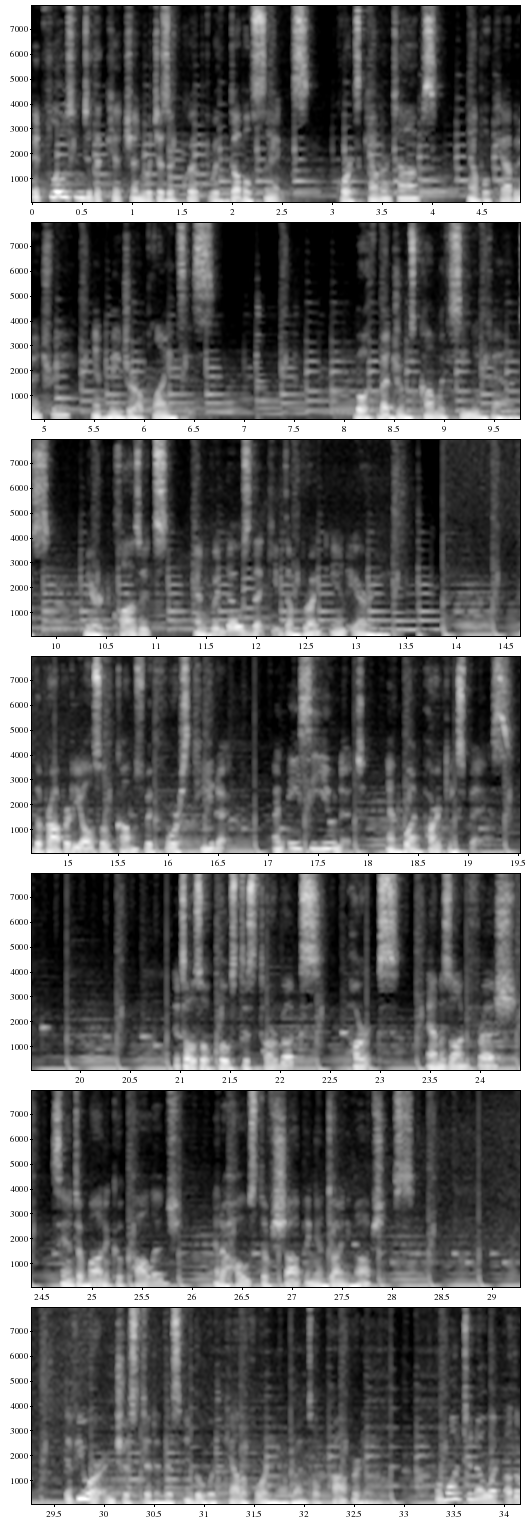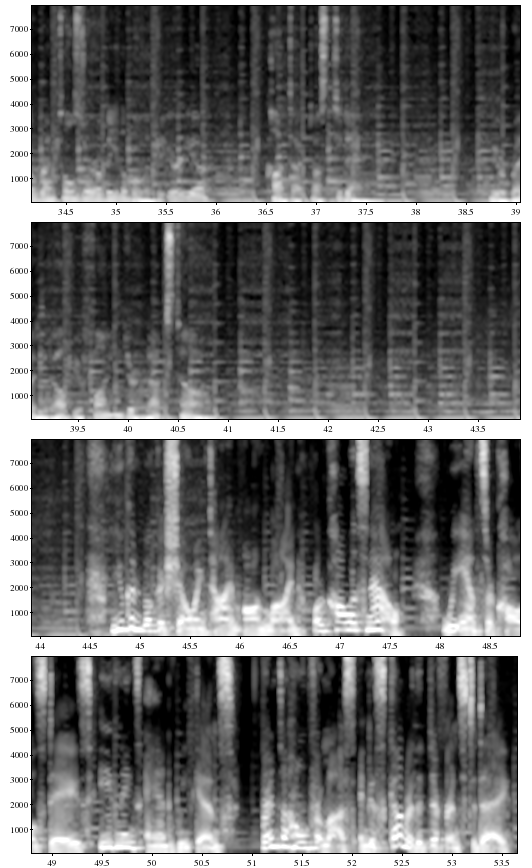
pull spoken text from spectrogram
It flows into the kitchen which is equipped with double sinks, quartz countertops, ample cabinetry, and major appliances. Both bedrooms come with ceiling fans, mirrored closets, and windows that keep them bright and airy. The property also comes with forced heating, an AC unit, and one parking space. It's also close to Starbucks, parks, Amazon Fresh, Santa Monica College, and a host of shopping and dining options. If you are interested in this Inglewood, California rental property, or want to know what other rentals are available in the area, contact us today. We are ready to help you find your next home. You can book a showing time online or call us now. We answer calls days, evenings, and weekends. Rent a home from us and discover the difference today.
